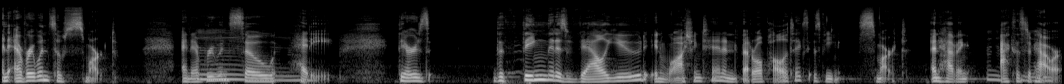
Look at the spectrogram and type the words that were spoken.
And everyone's so smart and everyone's mm. so heady. There's the thing that is valued in Washington and federal politics is being smart and having access to power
